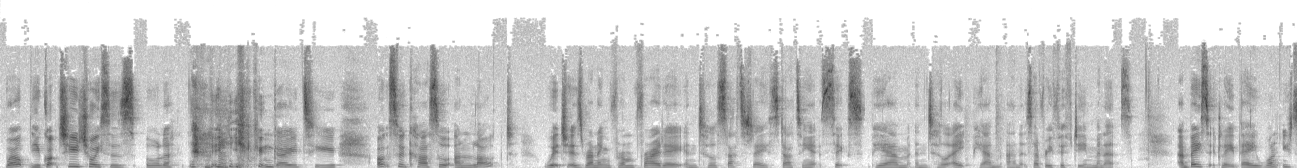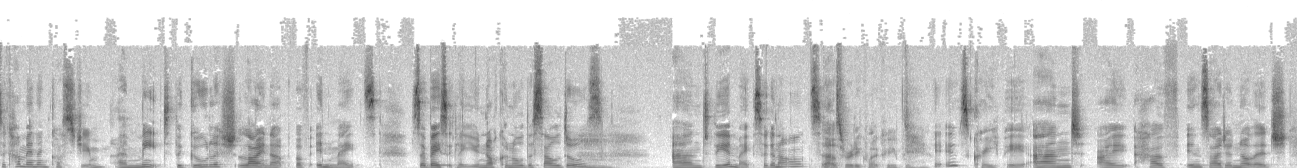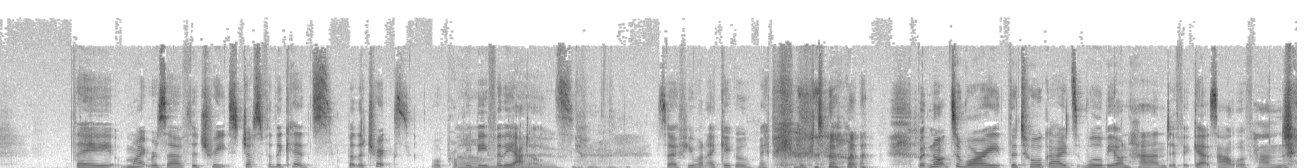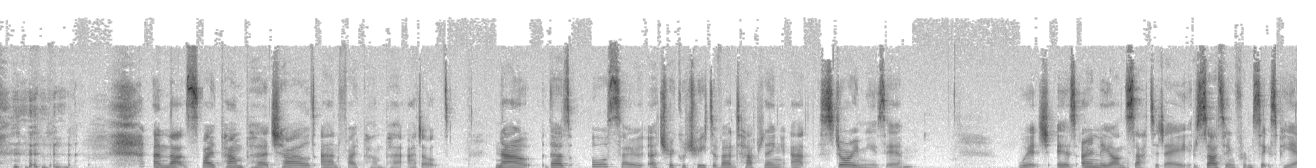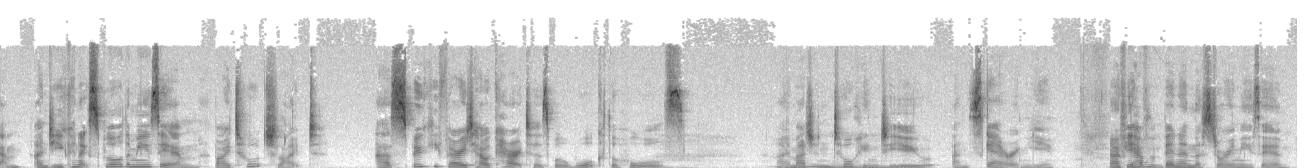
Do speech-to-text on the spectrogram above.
Well, you've got two choices, Orla. you can go to Oxford Castle Unlocked, which is running from Friday until Saturday, starting at 6 pm until 8 pm, and it's every 15 minutes. And basically, they want you to come in in costume and meet the ghoulish lineup of inmates. So basically, you knock on all the cell doors, mm. And the inmates are going to answer. That's really quite creepy. It is creepy, and I have insider knowledge. They might reserve the treats just for the kids, but the tricks will probably be Oh, for the oh, no. adults. So if you want a giggle, maybe go down. but not to worry, the tour guides will be on hand if it gets out of hand. and that's £5 per child and £5 per adult. Now, there's also a trick or treat event happening at the Story Museum, which is only on Saturday, starting from 6 pm. And you can explore the museum by torchlight, as spooky fairy tale characters will walk the halls. I imagine hmm. talking to you and scaring you. Now, if you haven't been in the Story Museum,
